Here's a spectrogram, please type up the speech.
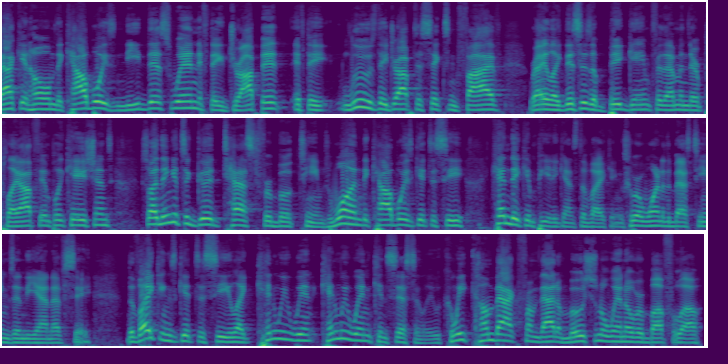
Back at home, the Cowboys need this win. If they drop it, if they lose, they drop to six and five, right? Like this is a big game for them and their playoff implications. So I think it's a good test for both teams. One, the Cowboys get to see can they compete against the Vikings, who are one of the best teams in the NFC. The Vikings get to see like can we win? Can we win consistently? Can we come back from that emotional win over Buffalo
